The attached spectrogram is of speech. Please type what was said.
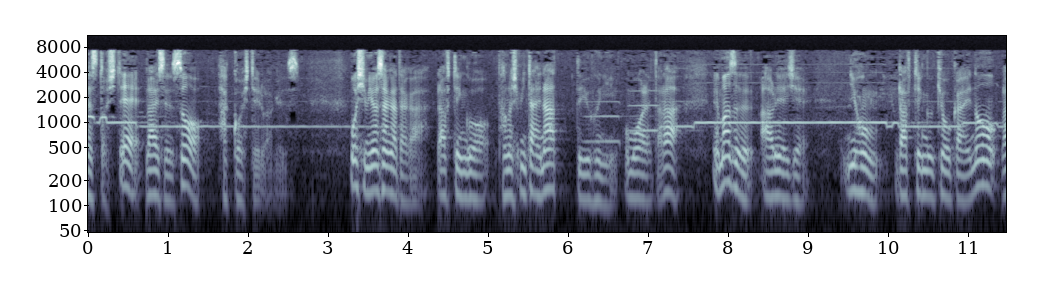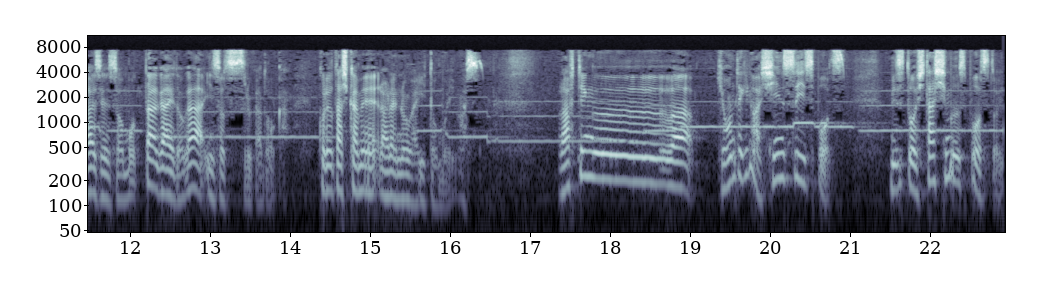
テストしてライセンスを発行しているわけです。もし皆さん方がラフティングを楽しみたいなっていうふうに思われたらまず RAJ 日本ラフティング協会のライセンスを持ったガイドが引率するかどうか。これを確かめられるのがいいと思います。ラフティングは基本的には浸水スポーツ。水と親しむスポーツという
